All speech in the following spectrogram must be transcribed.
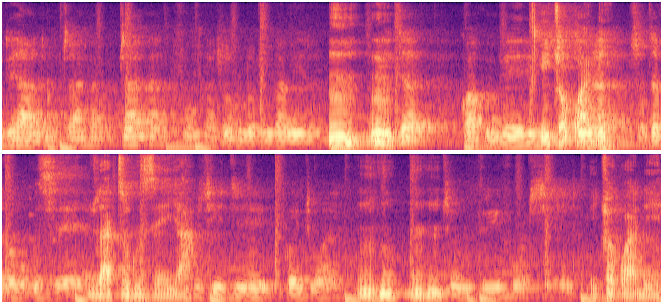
Ndihandi kutanga kutanga kufunga ndokunotungamira. Kuita kwakumberi Ichokwadi. zvatabva mukuzeya zvatiri kuzeya. Kuchiti point one two three four tichienda. Ichokwadi.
